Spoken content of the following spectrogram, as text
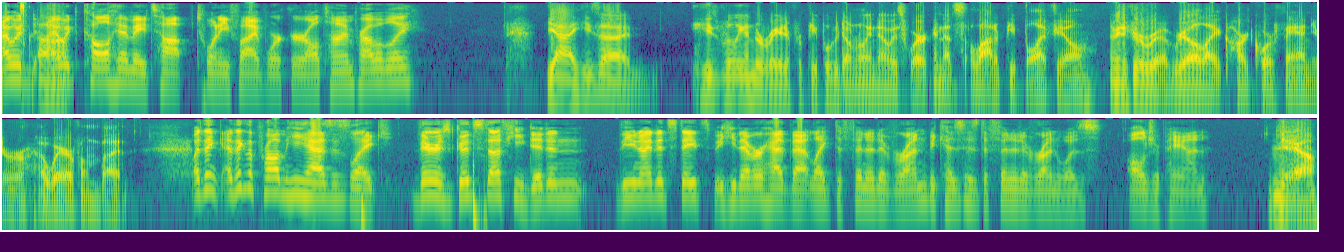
I would I Uh, would call him a top 25 worker all time probably. Yeah, he's uh he's really underrated for people who don't really know his work, and that's a lot of people. I feel. I mean, if you're a real like hardcore fan, you're aware of him, but I think I think the problem he has is like there's good stuff he did in the United States, but he never had that like definitive run because his definitive run was all Japan. Yeah.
